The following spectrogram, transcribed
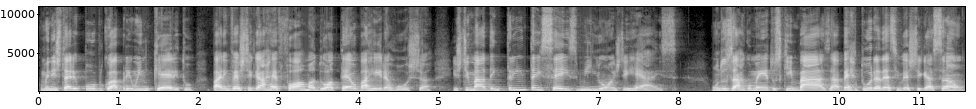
o Ministério Público abriu um inquérito para investigar a reforma do Hotel Barreira Roxa, estimada em 36 milhões de reais. Um dos argumentos que embasa a abertura dessa investigação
